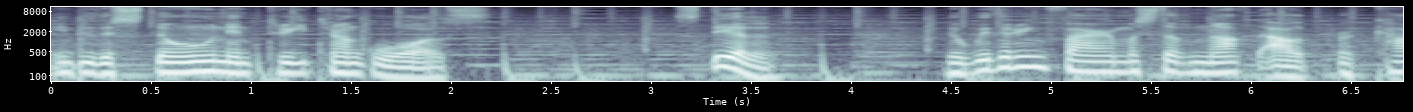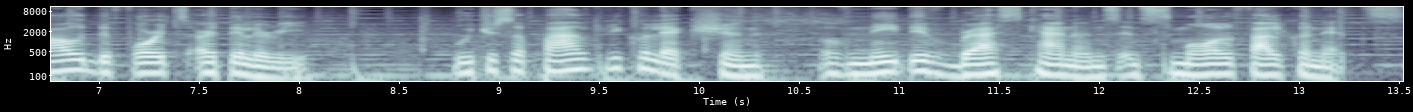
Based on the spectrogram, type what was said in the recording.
into the stone and tree trunk walls. Still, the withering fire must have knocked out or cowed the fort's artillery, which was a paltry collection of native brass cannons and small falconets,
